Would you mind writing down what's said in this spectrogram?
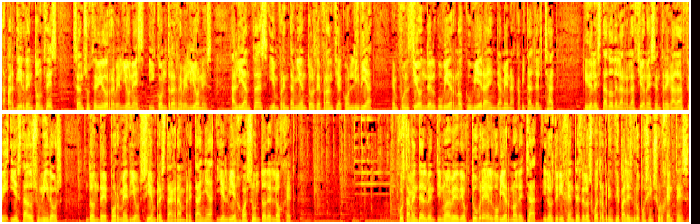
A partir de entonces se han sucedido rebeliones y contrarrebeliones, alianzas y enfrentamientos de Francia con Libia en función del gobierno que hubiera en Yamena, capital del Chad, y del estado de las relaciones entre Gaddafi y Estados Unidos, donde por medio siempre está Gran Bretaña y el viejo asunto del Lockheed. Justamente el 29 de octubre, el gobierno de Chad y los dirigentes de los cuatro principales grupos insurgentes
